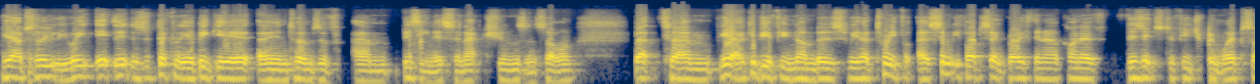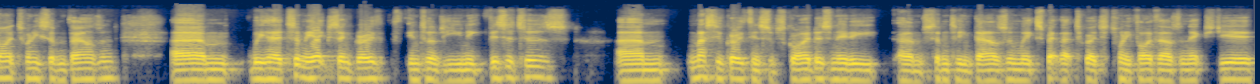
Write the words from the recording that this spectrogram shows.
Yeah, absolutely. We it, it was definitely a big year in terms of um, busyness and actions and so on. But um, yeah, I'll give you a few numbers. We had 20, uh, 75% growth in our kind of visits to Futureprint website, 27,000. Um, we had 78% growth in terms of unique visitors, um, massive growth in subscribers, nearly um, 17,000. We expect that to go to 25,000 next year.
